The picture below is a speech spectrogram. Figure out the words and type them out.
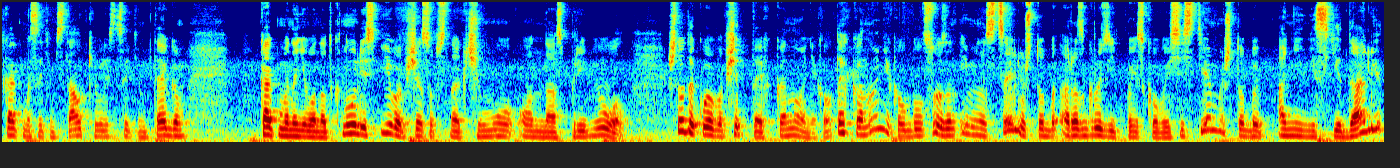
как мы с этим сталкивались, с этим тегом, как мы на него наткнулись и вообще, собственно, к чему он нас привел. Что такое вообще Tech Canonical? Tech Canonical был создан именно с целью, чтобы разгрузить поисковые системы, чтобы они не съедали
